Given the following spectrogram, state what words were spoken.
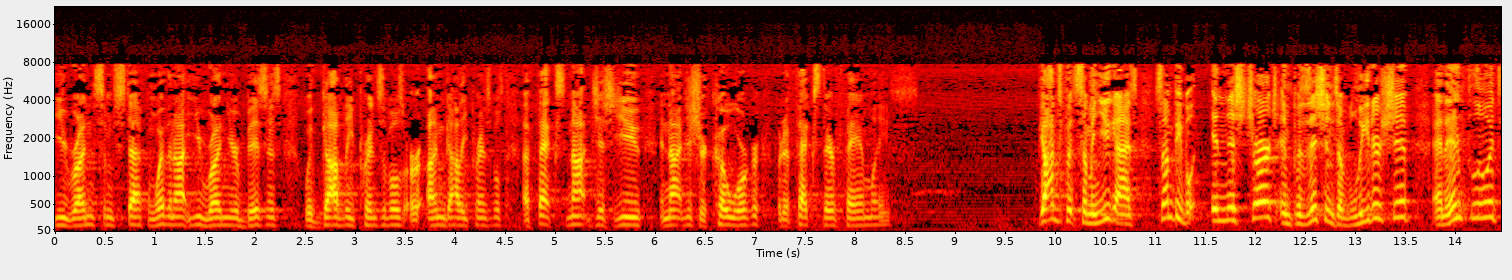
you run some stuff. And whether or not you run your business with godly principles or ungodly principles affects not just you and not just your coworker, but affects their families. God's put some of you guys, some people in this church, in positions of leadership and influence,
